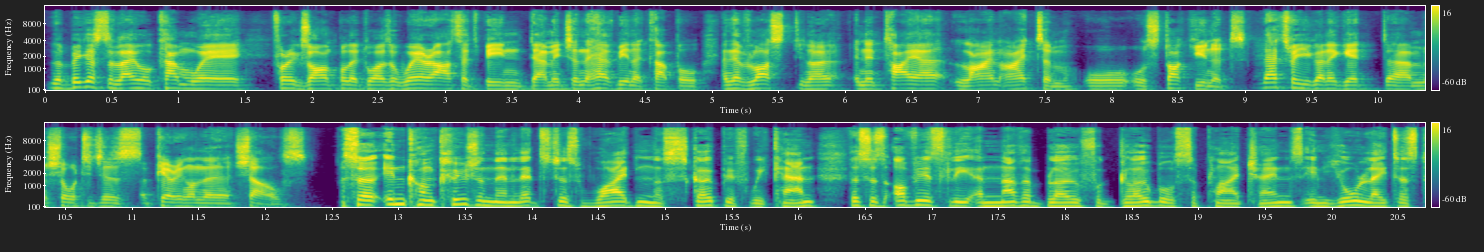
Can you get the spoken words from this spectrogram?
The biggest delay will come where, for example, it was a warehouse that's been damaged, and there have been a couple, and they've lost, you know, an entire line item or, or stock unit. That's where you're going to get um, shortages appearing on the shelves. So, in conclusion, then, let's just widen the scope if we can. This is obviously another blow for global supply chains. In your latest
